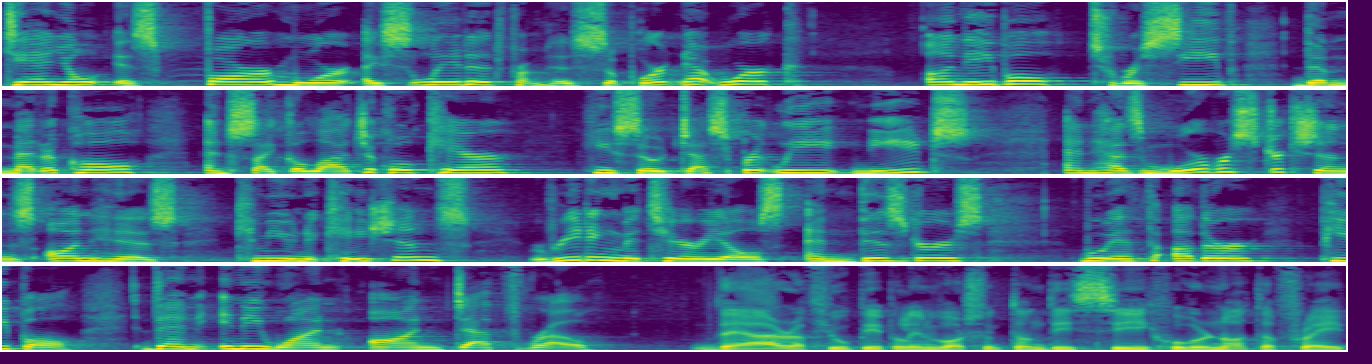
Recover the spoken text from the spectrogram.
Daniel is far more isolated from his support network, unable to receive the medical and psychological care he so desperately needs and has more restrictions on his communications, reading materials, and visitors with other people than anyone on death row. There are a few people in Washington, D.C., who were not afraid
